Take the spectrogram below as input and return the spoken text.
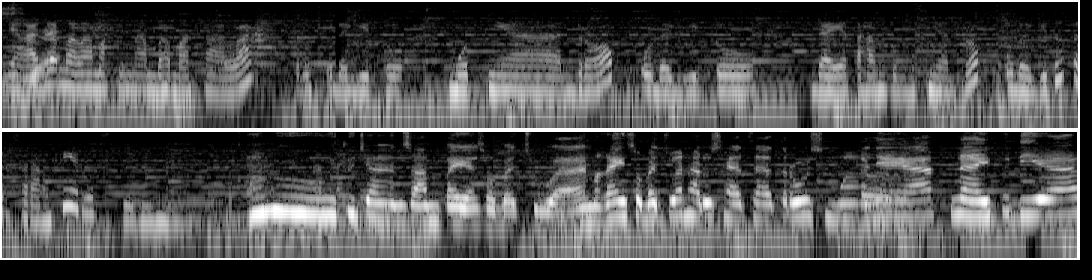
yang Iya. ada malah makin nambah masalah, terus udah gitu moodnya drop, udah gitu daya tahan tubuhnya drop, udah gitu terserang virus jadinya. Aduh, itu jangan sampai ya Sobat Cuan. Makanya Sobat Cuan harus sehat-sehat terus semuanya ya. Nah, itu dia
